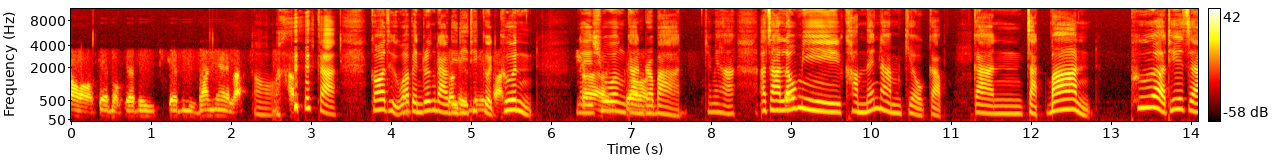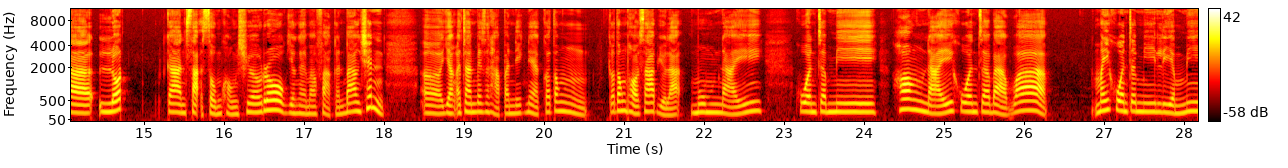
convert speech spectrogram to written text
อ๋อแกบอกแกไปแกไปอยู่บ้านแม่ละอ๋อครับค่ะ ก็ถือว่าเป็นเรื่องราวก็เลยดีๆ ที่ไม่ได้เกิดขึ้น ในใช่ช่วงก็การระบาดใช่ไหมคะอาจารย์แล้วมีคำแนะนำเกี่ยวกับการจัดบ้าน เพื่อที่จะลด การสะสมของเชื้อโรคยังไงมาฝากกันบ้าง เช่นอ๋ออย่างอาจารย์เป็นสถาปนิกเนี่ยก็ต้องก็ต้องพอทราบอยู่ละ มุมไหน ควรจะมีห้องไหนควรจะแบบว่า ไม่ควรจะมีเหลี่ยมมี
